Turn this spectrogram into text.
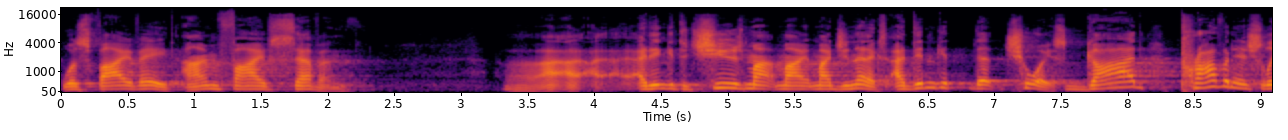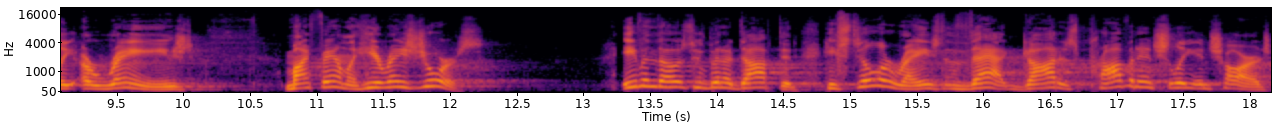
was 5'8, I'm 5'7. Uh, I, I, I, didn't get to choose my, my, my genetics. I didn't get that choice. God providentially arranged my family, He arranged yours. Even those who've been adopted, he still arranged that God is providentially in charge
